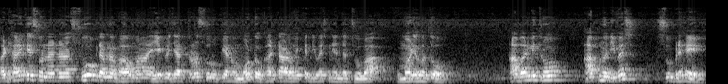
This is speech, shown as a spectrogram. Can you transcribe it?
અઢાર કે સોનાના સો ગ્રામના ભાવમાં એક હજાર ત્રણસો રૂપિયાનો મોટો ઘટાડો એક દિવસની અંદર જોવા મળ્યો હતો. આભાર મિત્રો, આપનો દિવસ શુભ રહે.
